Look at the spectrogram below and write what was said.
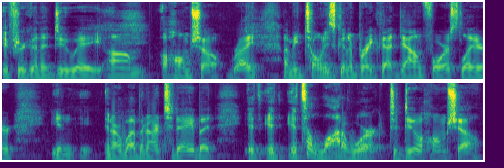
if you're going to do a, um, a home show, right? I mean, Tony's going to break that down for us later in, in our webinar today, but it, it, it's a lot of work to do a home show.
